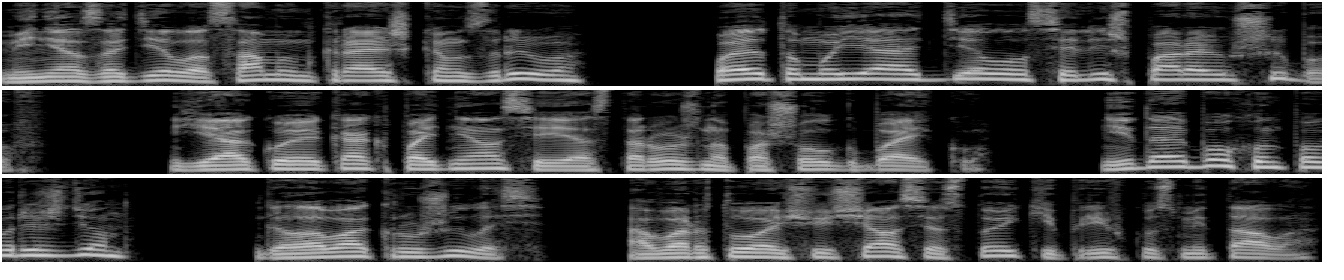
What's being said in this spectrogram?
Меня задело самым краешком взрыва, поэтому я отделался лишь парой ушибов. Я кое-как поднялся и осторожно пошел к байку. Не дай бог он поврежден. Голова кружилась, а во рту ощущался стойкий привкус металла.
